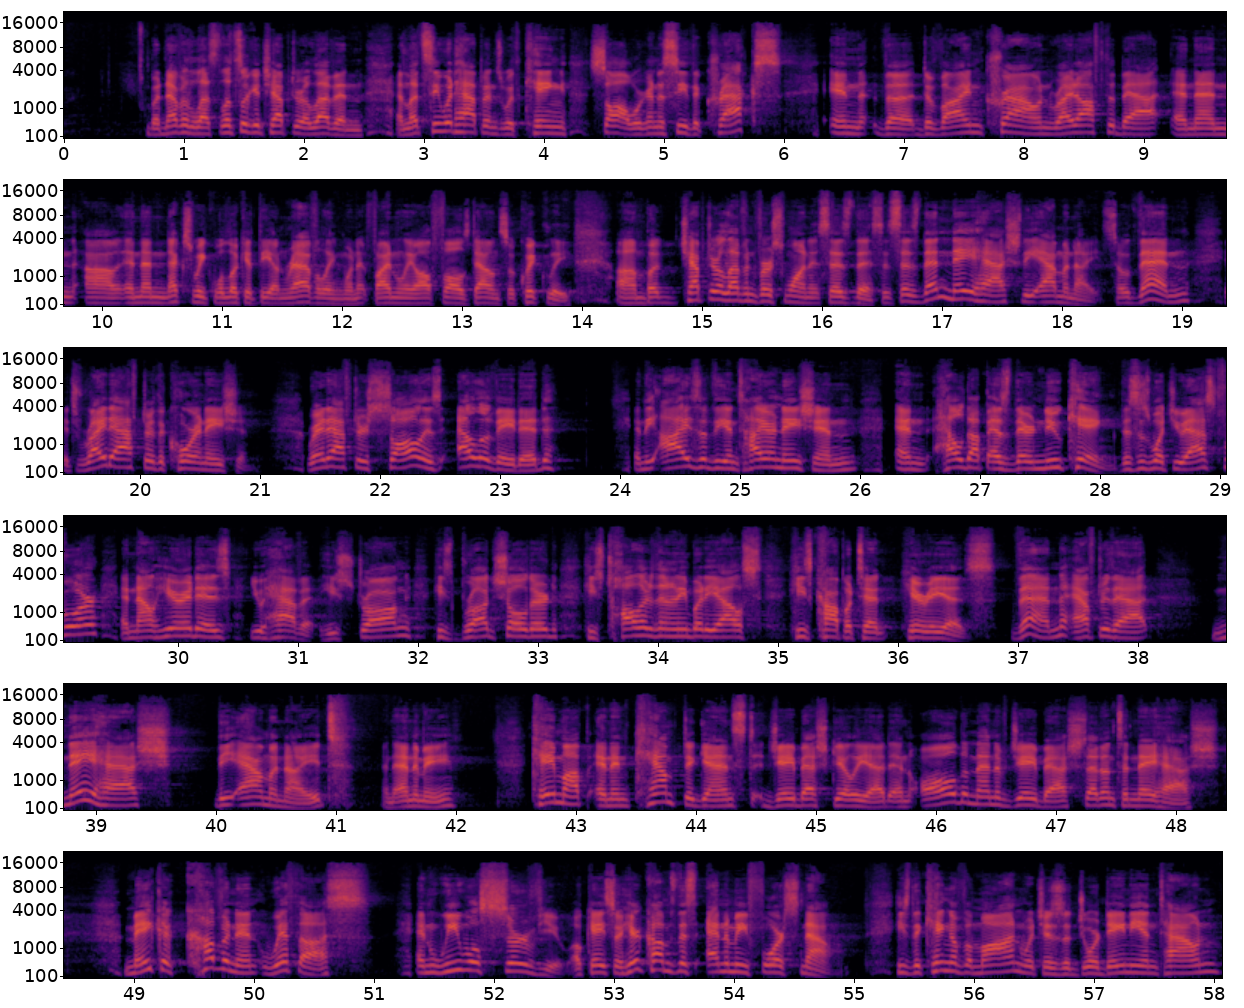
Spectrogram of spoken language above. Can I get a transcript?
But nevertheless, let's look at chapter 11 and let's see what happens with King Saul. We're going to see the cracks in the divine crown right off the bat, and then uh, and then next week we'll look at the unraveling when it finally all falls down so quickly. Um, but chapter 11, verse 1, it says this. It says, "Then Nahash the Ammonite." So then it's right after the coronation, right after Saul is elevated in the eyes of the entire nation and held up as their new king. This is what you asked for, and now here it is. You have it. He's strong, he's broad shouldered, he's taller than anybody else, he's competent. Here he is. Then, after that, Nahash the Ammonite, an enemy, came up and encamped against Jabesh Gilead, and all the men of Jabesh said unto Nahash, Make a covenant with us and we will serve you. Okay, so here comes this enemy force now. He's the king of Ammon, which is a Jordanian town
